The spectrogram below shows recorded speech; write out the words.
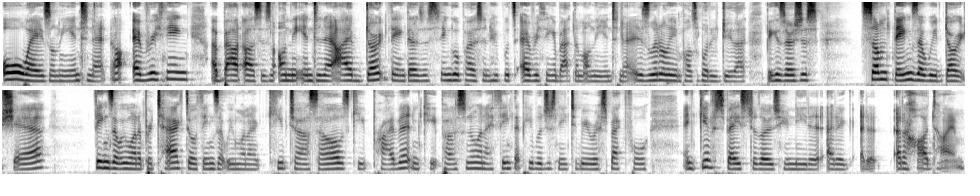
always on the internet. Not everything about us is on the internet. I don't think there's a single person who puts everything about them on the internet. It is literally impossible to do that because there's just some things that we don't share, things that we want to protect or things that we want to keep to ourselves, keep private and keep personal. And I think that people just need to be respectful and give space to those who need it at a at a at a hard time.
